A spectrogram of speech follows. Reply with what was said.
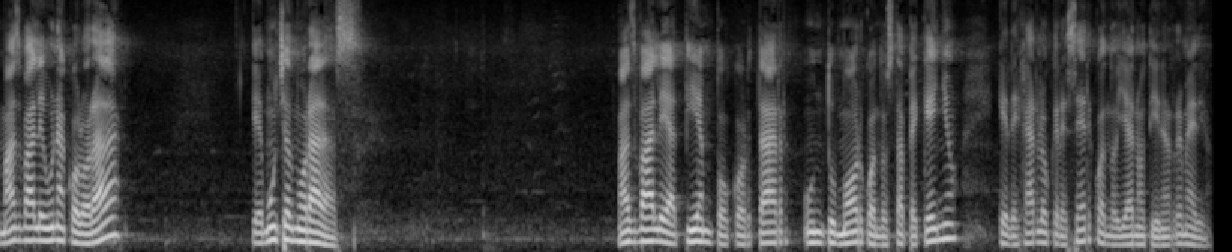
más vale una colorada que muchas moradas. Más vale a tiempo cortar un tumor cuando está pequeño que dejarlo crecer cuando ya no tiene remedio.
